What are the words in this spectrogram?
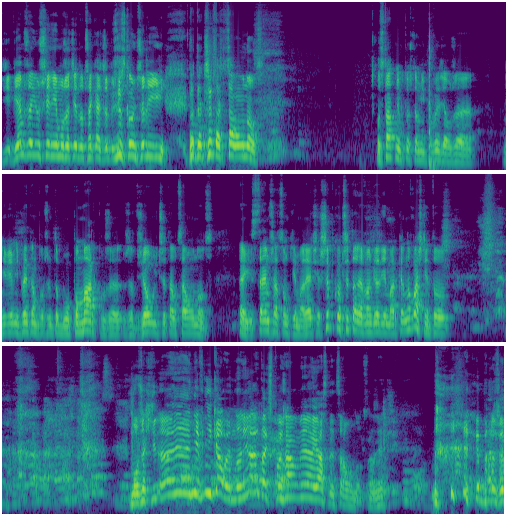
Wiem, że już się nie możecie doczekać, żebyśmy skończyli i będę czytać całą noc. Ostatnio ktoś to mi powiedział, że nie wiem, nie pamiętam po czym to było, po Marku, że, że wziął i czytał całą noc. Ej, z całym szacunkiem, ale jak się szybko czyta Ewangelię Marka, no właśnie, to może e, nie wnikałem, no nie, ale tak spojrzałem, no jasne, całą noc, no nie? chyba, że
